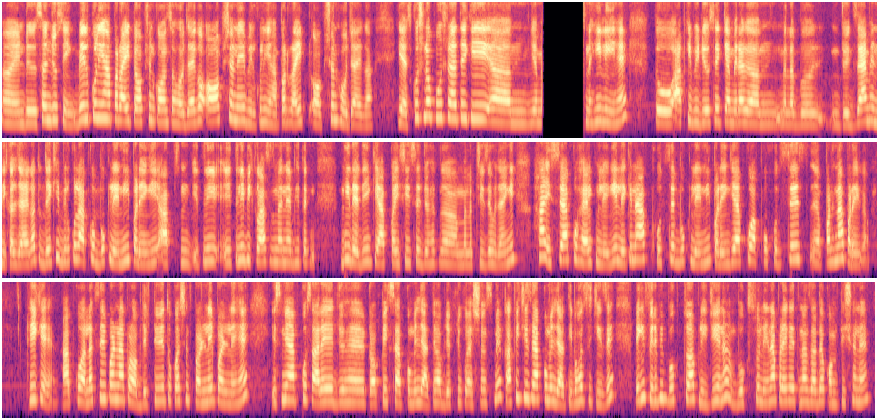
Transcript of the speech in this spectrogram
एंड संजू सिंह बिल्कुल यहाँ पर राइट ऑप्शन कौन सा हो जाएगा ऑप्शन है बिल्कुल यहाँ पर राइट ऑप्शन हो जाएगा यस yes, कुछ लोग पूछ रहे थे कि ये नहीं ली हैं तो आपकी वीडियो से क्या मेरा मतलब जो एग्ज़ाम है निकल जाएगा? तो देखिए, बिल्कुल आपको बुक लेनी पड़ेगी। आप इतनी इतनी भी क्लासेस मैंने अभी तक नहीं दे दी कि आपका इसी से जो है मतलब चीज़ें हो जाएँगी। हाँ इससे आपको हेल्प मिलेगी, लेकिन आप खुद से बुक लेनी पड़ेंगी, आपको आपको खुद से पढ़ना पड़ेगा। ठीक है, आपको अलग से भी पढ़ना है, पर ऑब्जेक्टिव ये तो क्वेश्चन पढ़ने ही पढ़ने हैं। इसमें आपको सारे जो है टॉपिक्स आपको मिल जाते हैं ऑब्जेक्टिव क्वेश्चंस में। काफ़ी चीज़ें आपको मिल जाती है, बहुत सी चीज़ें। लेकिन फिर भी बुक तो आप लीजिए ना बुक्स तो लेना पड़ेगा, इतना ज़्यादा कॉम्पिटिशन है।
